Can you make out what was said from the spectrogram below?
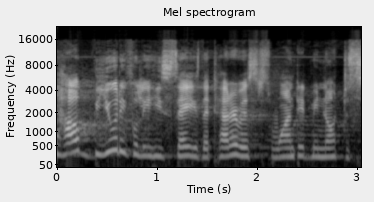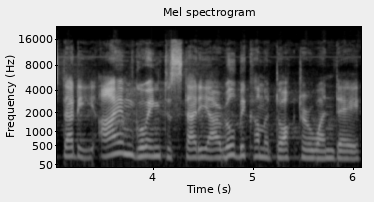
how beautifully he says the terrorists wanted me not to study. I am going to study. I will become a doctor one day.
